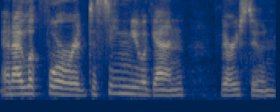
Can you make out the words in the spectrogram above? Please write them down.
And I look forward to seeing you again very soon.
